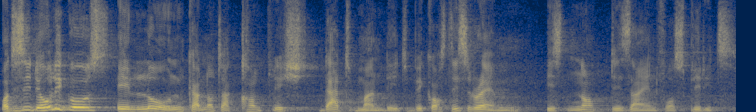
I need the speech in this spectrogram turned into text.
But you see, the Holy Ghost alone cannot accomplish that mandate because this realm is not designed for spirits.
